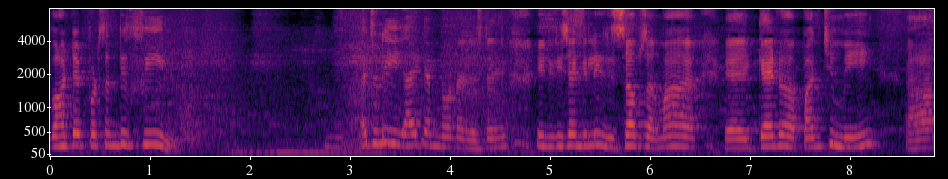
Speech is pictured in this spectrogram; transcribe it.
what that person they feel. Actually i cannot understand. In recently rishabh sharma uh, can uh, punch me uh,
